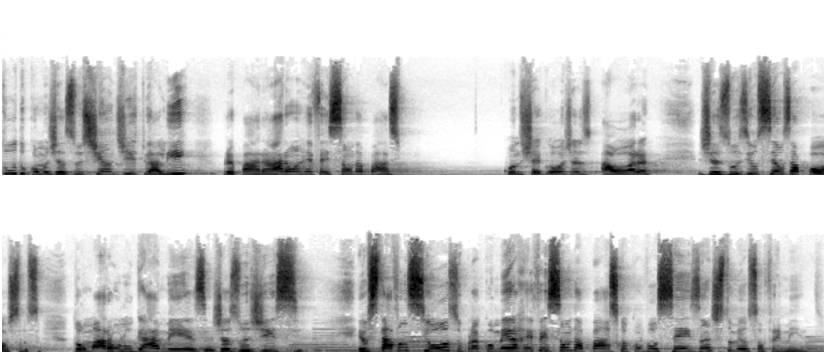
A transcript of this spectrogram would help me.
tudo como Jesus tinha dito e ali prepararam a refeição da Páscoa. Quando chegou a hora, Jesus e os seus apóstolos tomaram lugar à mesa. Jesus disse: Eu estava ansioso para comer a refeição da Páscoa com vocês antes do meu sofrimento.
